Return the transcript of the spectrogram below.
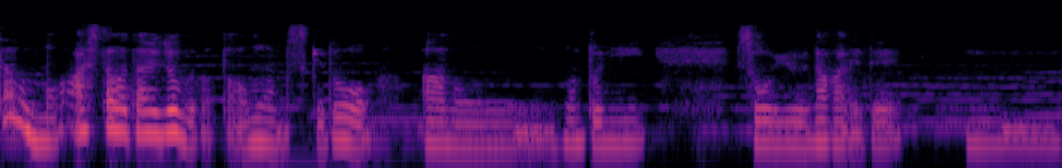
多分もう明日は大丈夫だとは思うんですけど、あのー、本当にそういう流れで、うん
